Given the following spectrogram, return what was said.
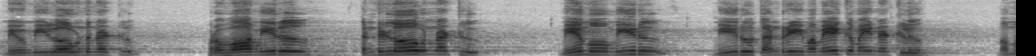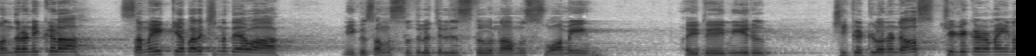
మేము మీలో ఉండినట్లు. ప్రభా మీరు తండ్రిలో ఉన్నట్లు. మేము మీరు మీరు తండ్రి మమేకమైనట్లు. మమ్మందరం ఇక్కడ సమైక్యపరచిన దేవా మీకు సంస్థుతులు చెల్లిస్తూ ఉన్నాము స్వామి. అయితే మీరు చీకట్లో నుండి ఆశ్చర్యకరమైన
